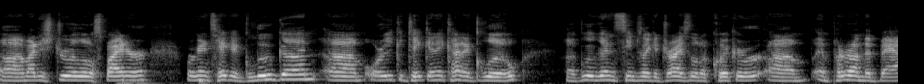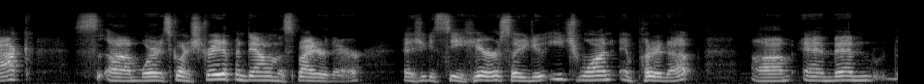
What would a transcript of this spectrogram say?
Um, I just drew a little spider. We're going to take a glue gun um, or you can take any kind of glue. A glue gun seems like it dries a little quicker um, and put it on the back um, where it's going straight up and down on the spider there as you can see here. So you do each one and put it up um, and then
